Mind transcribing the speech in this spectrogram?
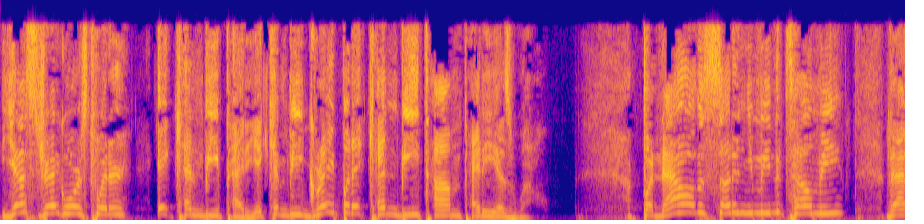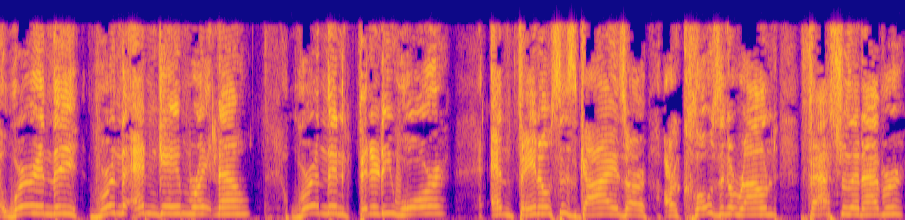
Yes, Jaguars Twitter, it can be petty. It can be great, but it can be Tom Petty as well. But now all of a sudden you mean to tell me that we're in the we're in the end game right now? We're in the Infinity War and Thanos' guys are are closing around faster than ever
